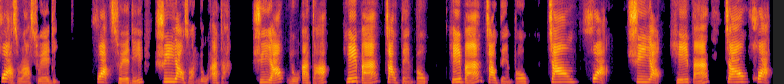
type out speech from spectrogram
备的。画出来水的，画水的需要说录阿达，需要录阿达。黑板照电报，黑板照电报。讲话需要黑板，讲话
